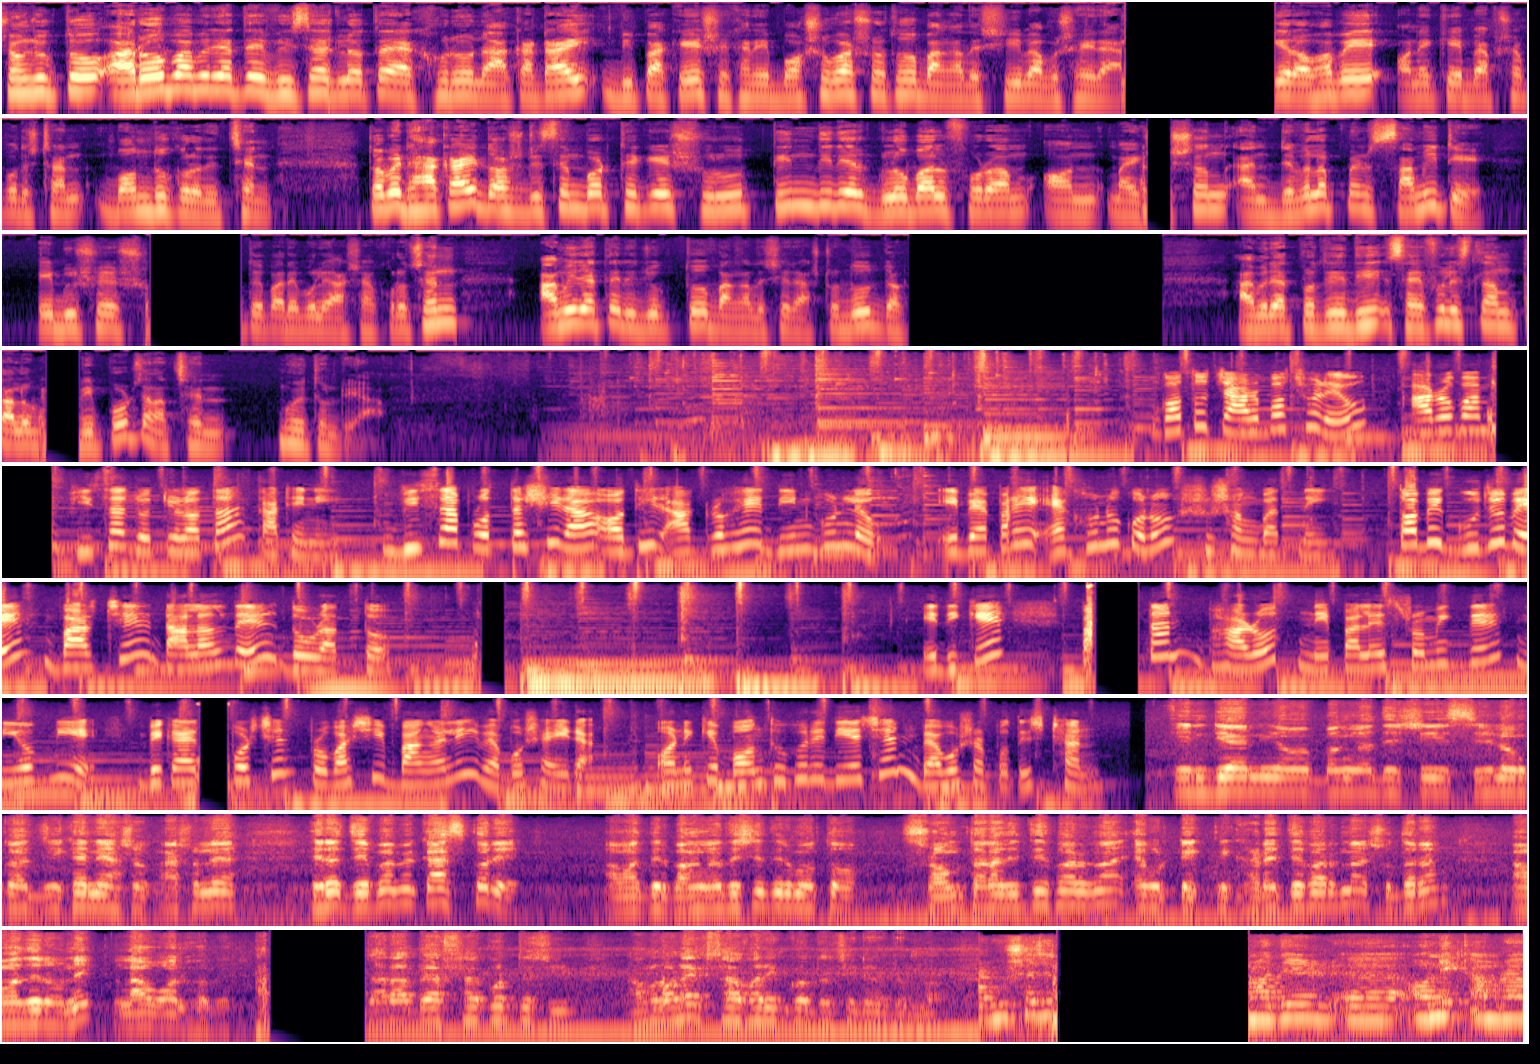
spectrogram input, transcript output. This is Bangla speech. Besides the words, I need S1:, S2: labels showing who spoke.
S1: সংযুক্ত আরব আমিরাতে ভিসাগুলোতে এখনও না কাটায় বিপাকে সেখানে বসবাসরত বাংলাদেশি ব্যবসায়ীরা। এর অভাবে অনেকে ব্যবসা প্রতিষ্ঠান বন্ধ করে দিচ্ছেন। তবে ঢাকায় দশ ডিসেম্বর থেকে শুরু তিন দিনের global forum on migration and development সামিটে এ বিষয়ে হতে পারে বলে আশা করেছেন আমিরাতে নিযুক্ত বাংলাদেশের রাষ্ট্রদূত ডক্টর আমিরাত প্রতিনিধি সাইফুল ইসলাম তালুক রিপোর্ট জানাচ্ছেন মহিতুন রিয়া।
S2: গত চার বছরেও আরব ভিসা জটিলতা কাটেনি। ভিসা প্রত্যাশীরা অধীর আগ্রহে দিন গুনলেও এ ব্যাপারে এখনও কোনো সুসংবাদ নেই। তবে গুজবে বাড়ছে দালালদের দৌরাত্ম্য। এদিকে পাকিস্তান, ভারত, নেপালের শ্রমিকদের নিয়োগ নিয়ে বেকার পড়ছেন প্রবাসী বাঙালি ব্যবসায়ীরা। অনেকে বন্ধ করে দিয়েছেন ব্যবসা প্রতিষ্ঠান।
S3: ইন্ডিয়ান বাংলাদেশি, শ্রীলঙ্কা যেখানে আসলে এরা যেভাবে কাজ করে আমাদের বাংলাদেশিদের মতো শ্রম তারা দিতে পারে না এবং টেকনিক হারাইতে পারে না সুতরাং আমাদের অনেক লাভবান হবে।
S4: যারা ব্যবসা করতেছি আমরা অনেক সাফারিং করতেছি এটার জন্য।
S5: আমাদের অনেক আমরা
